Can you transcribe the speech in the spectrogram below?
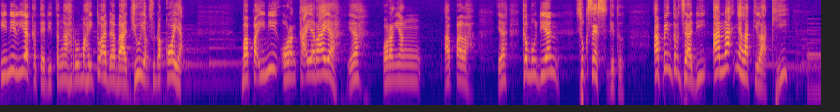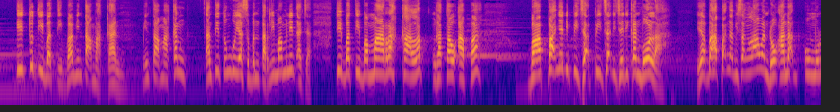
Ini lihat katanya di tengah rumah itu ada baju yang sudah koyak. Bapak ini orang kaya raya ya, orang yang apalah ya. Kemudian sukses gitu. Apa yang terjadi? Anaknya laki-laki itu tiba-tiba minta makan. Minta makan nanti tunggu ya sebentar, lima menit aja. Tiba-tiba marah, kalap, nggak tahu apa. Bapaknya dipijak-pijak dijadikan bola. Ya bapak nggak bisa ngelawan dong anak umur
